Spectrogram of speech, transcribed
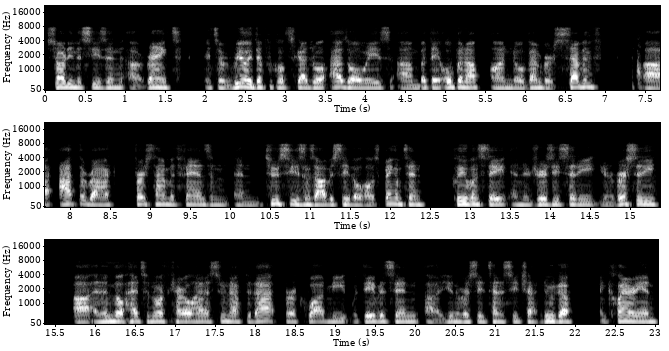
starting the season uh, ranked. It's a really difficult schedule, as always, um, but they open up on November 7th uh, at the RAC. First time with fans and, and two seasons. Obviously, they'll host Binghamton, Cleveland State, and New Jersey City University. Uh, and then they'll head to North Carolina soon after that for a quad meet with Davidson, uh, University of Tennessee, Chattanooga, and Clarion.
